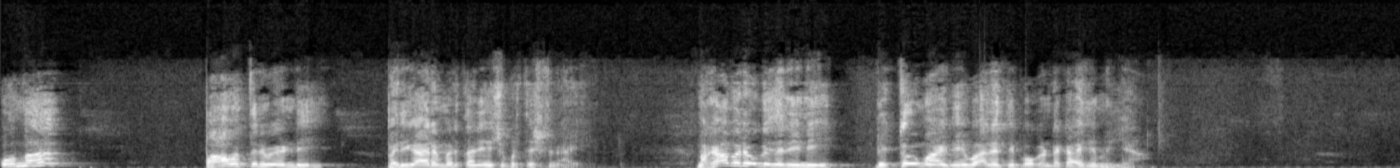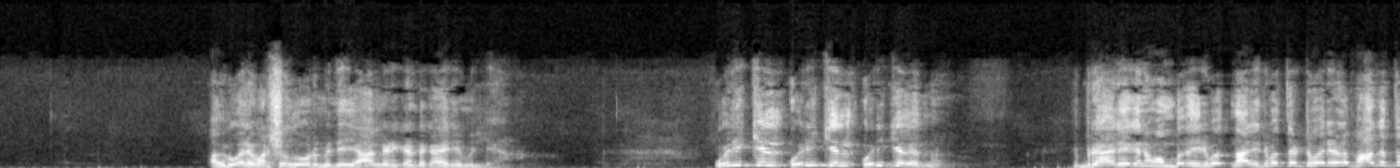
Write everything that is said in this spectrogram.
ഒന്ന് പാവത്തിന് വേണ്ടി പരിഹാരം വരുത്താൻ യേശു പ്രത്യക്ഷനായി. മഹാപുരോഹിതൻ ഇനി വ്യക്തവുമായി ദൈവാലയത്തിൽ പോകേണ്ട കാര്യമില്ല. അതുപോലെ വർഷം തോറും പിന്നെ യാഗം കഴിക്കേണ്ട കാര്യമില്ല. ഒരിക്കൽ ഒരിക്കൽ ഒരിക്കലെന്ന് ഇബ്രാഹലേഖനം ഒമ്പത് ഇരുപത്തിനാല് ഇരുപത്തെട്ട് വരെയുള്ള ഭാഗത്ത്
